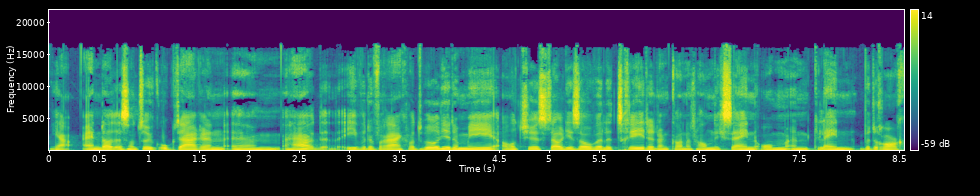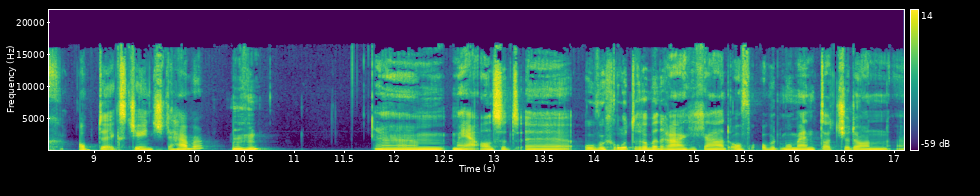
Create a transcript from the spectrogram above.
Ja, en dat is natuurlijk ook daarin um, hè, even de vraag, wat wil je ermee? Als je, stel je zou willen treden, dan kan het handig zijn om een klein bedrag op de exchange te hebben. Mm Ehm, maar ja, als het eh, over grotere bedragen gaat of op het moment dat je dan uh,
